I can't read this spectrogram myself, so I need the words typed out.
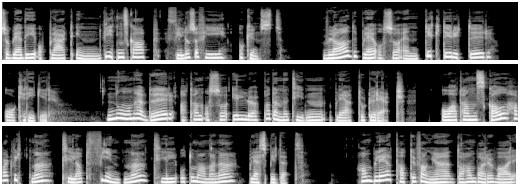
så ble de opplært innen vitenskap, filosofi og kunst. Vlad ble også en dyktig rytter og kriger. Noen hevder at han også i løpet av denne tiden ble torturert, og at han skal ha vært vitne til at fiendene til ottomanerne ble spiddet. Han ble tatt til fange da han bare var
